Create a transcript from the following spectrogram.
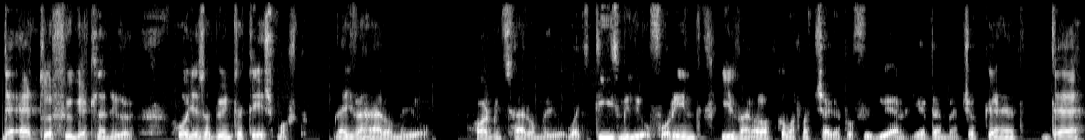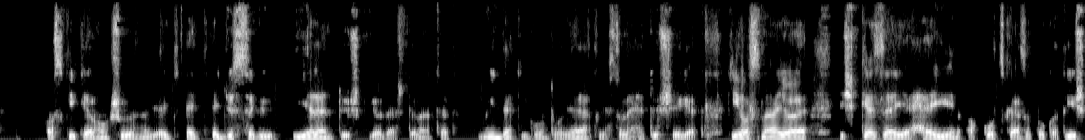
De ettől függetlenül, hogy ez a büntetés most 43 millió, 33 millió vagy 10 millió forint, nyilván alapkamat nagyságától függően érdemben csökkenhet, de azt ki kell hangsúlyozni, hogy egy, egy, egy összegű jelentős kiadást jelenthet mindenki gondolja át, hogy ezt a lehetőséget kihasználja-e, és kezelje helyén a kockázatokat is,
